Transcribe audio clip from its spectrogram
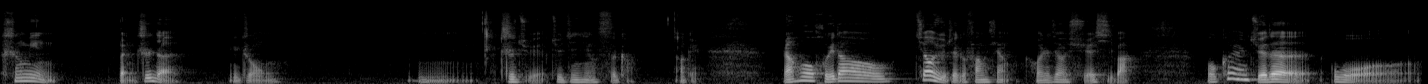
生命本质的一种嗯直觉去进行思考。OK，然后回到教育这个方向或者叫学习吧，我个人觉得我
